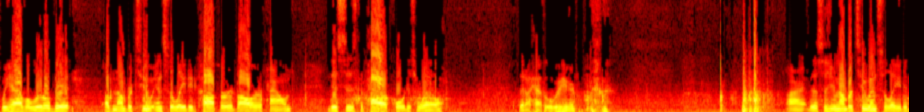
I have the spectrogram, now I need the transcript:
We have a little bit of number two insulated copper, a dollar a pound. This is the power cord as well that I have over here. Alright, this is your number two insulated.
